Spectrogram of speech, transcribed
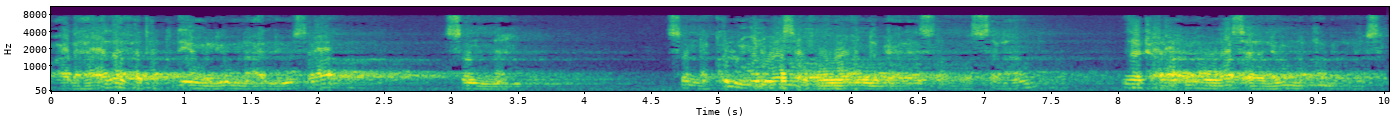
وعلى هذا فتقديم اليمنى على اليسرى سنة. سنة كل من وصفه النبي عليه الصلاة والسلام ذكر أنه غسل اليمنى قبل اليسرى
